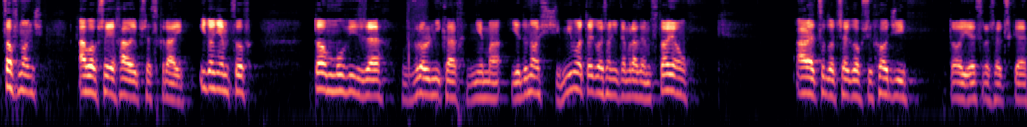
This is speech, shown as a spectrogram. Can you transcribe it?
cofnąć, albo przejechały przez kraj i do Niemców, to mówi, że w rolnikach nie ma jedności. Mimo tego, że oni tam razem stoją, ale co do czego przychodzi, to jest troszeczkę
